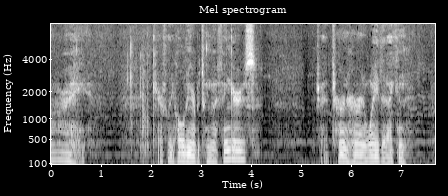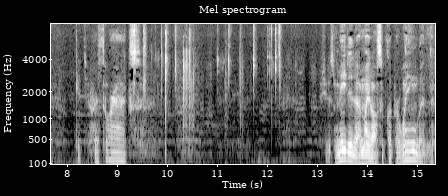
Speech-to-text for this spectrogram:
Alright. Carefully holding her between my fingers. Try to turn her in a way that I can get to her thorax. She was mated, I might also clip her wing, but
